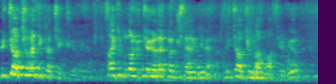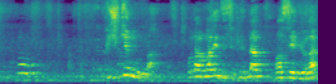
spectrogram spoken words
Bütçe açığına dikkat çekiyor. Sanki bunlar ülke yönetmemişler gibi. Bütçe açığından bahsediyor. Pişkin bunlar. Bunlar mali disiplinden bahsediyorlar.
